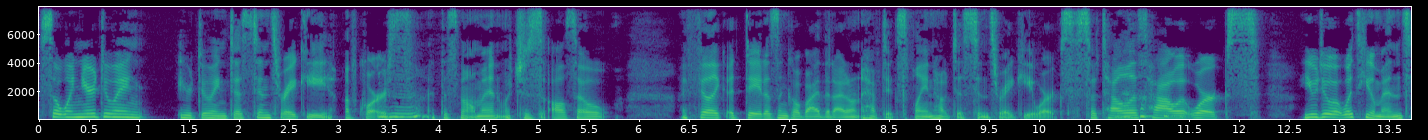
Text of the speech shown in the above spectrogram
So when you're doing you're doing distance Reiki, of course, mm-hmm. at this moment, which is also I feel like a day doesn't go by that I don't have to explain how distance Reiki works. So tell us how it works. You do it with humans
